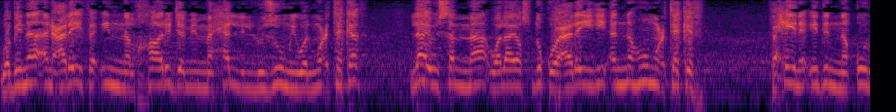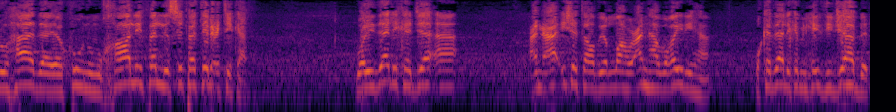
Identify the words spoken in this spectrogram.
وبناء عليه فإن الخارج من محل اللزوم والمعتكف لا يسمى ولا يصدق عليه أنه معتكف. فحينئذ نقول هذا يكون مخالفا لصفة الاعتكاف. ولذلك جاء عن عائشة رضي الله عنها وغيرها وكذلك من حديث جابر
